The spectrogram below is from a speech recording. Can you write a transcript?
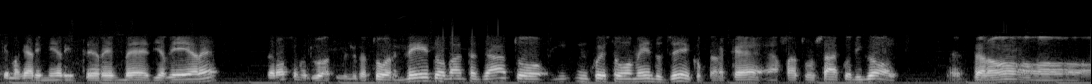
che magari meriterebbe di avere, però sono due ottimi giocatori. Vedo avvantaggiato in, in questo momento Geco perché ha fatto un sacco di gol eh, però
